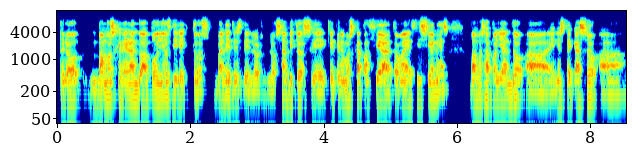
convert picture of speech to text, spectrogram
pero vamos generando apoyos directos, ¿vale? Desde los, ámbitos que tenemos capacidad de toma de decisiones, vamos apoyando, en este caso, a,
